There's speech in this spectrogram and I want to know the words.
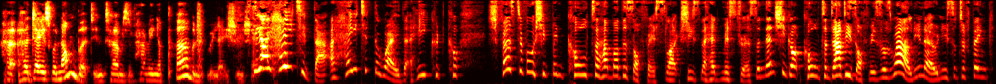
her, her days were numbered in terms of having a permanent relationship. See, I hated that. I hated the way that he could call. First of all, she'd been called to her mother's office like she's the headmistress, and then she got called to daddy's office as well. You know, and you sort of think,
